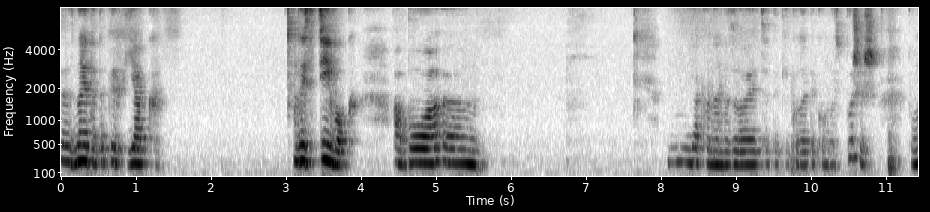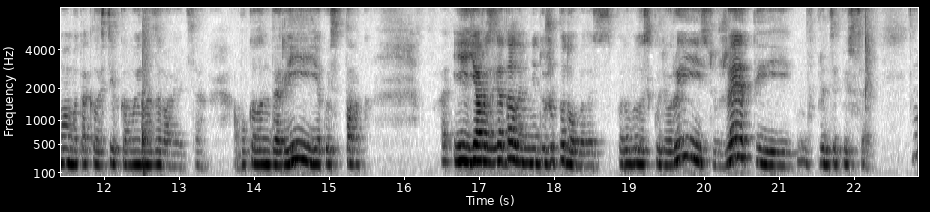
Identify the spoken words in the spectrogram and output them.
е, знаєте, таких як листівок або ем, як вона називається, такі, коли ти комусь пишеш, по-моєму, так листівками і називається, або календарі, якось так. І я розглядала, мені дуже подобалось. Подобались кольори, сюжети, і, в принципі, все. Ну,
